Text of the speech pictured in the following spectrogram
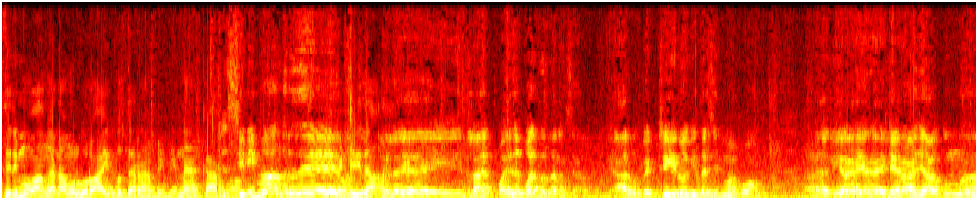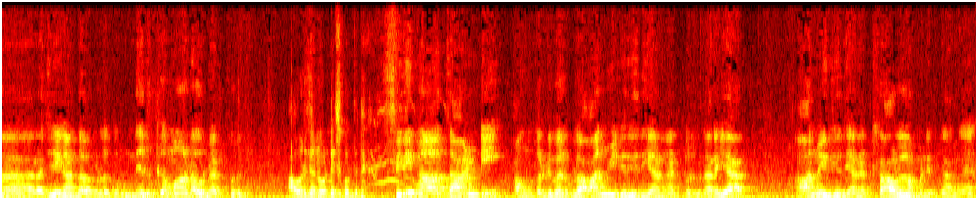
திரும்ப வாங்க நான் உங்களுக்கு ஒரு வாய்ப்பு தரேன் அப்படின்னு. என்ன காரணம்? சினிமாங்கிறது வெற்றி தான். இதெல்லாம் இப்போ எதிர்பார்த்தது தானே சார்? யாரும் வெற்றியை நோக்கி தான் சினிமா போவாங்க. இளையரா- இளையராஜாவுக்கும் ரஜினிகாந்த் அவர்களுக்கும் நெருக்கமான ஒரு நட்பு இருக்கு. அவருக்கே நோட்டீஸ் கொடுத்துட்டேன். சினிமா தாண்டி அவங்க ரெண்டு பேருக்குள்ள ஆன்மீக ரீதியான நட்பு இருக்கு. நிறைய ஆன்மீக ரீதியான டிராவல்லாம் பண்ணியிருக்காங்க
